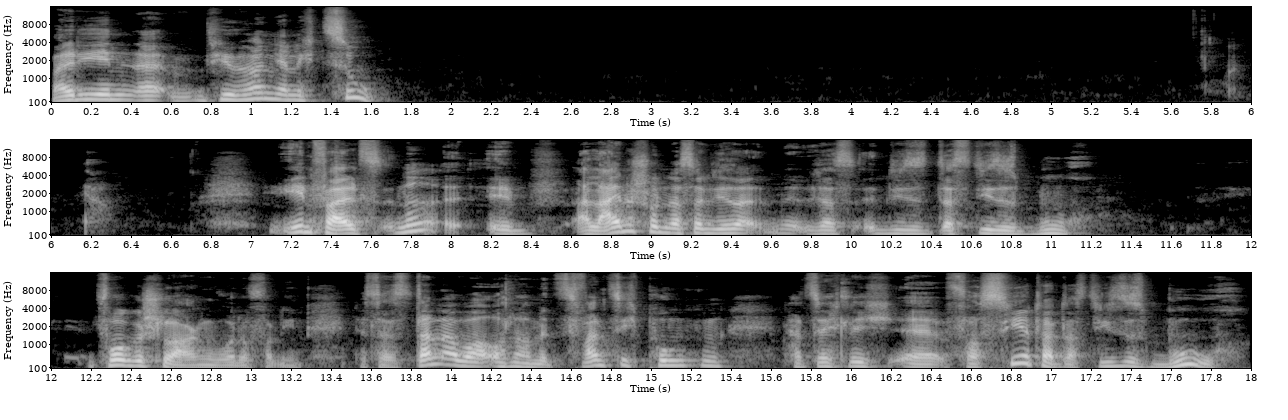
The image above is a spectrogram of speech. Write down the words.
Weil die, äh, die hören ja nicht zu. Ja. Jedenfalls, ne, äh, alleine schon, dass, er dieser, dass, dieses, dass dieses Buch vorgeschlagen wurde von ihm, dass er es dann aber auch noch mit 20 Punkten tatsächlich äh, forciert hat, dass dieses Buch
